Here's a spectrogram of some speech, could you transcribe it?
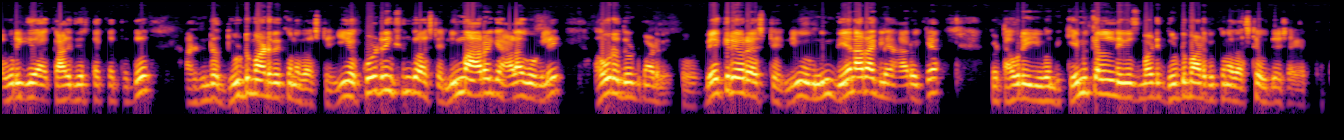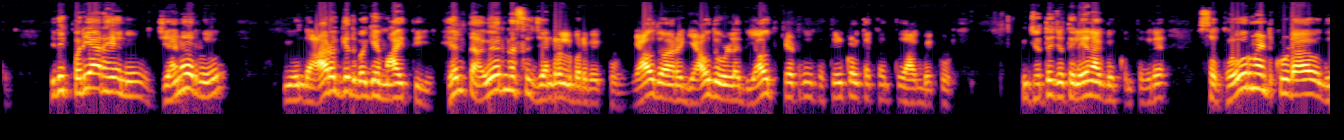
ಅವರಿಗೆ ಕಾಳಜಿ ಇರ್ತಕ್ಕಂಥದ್ದು ಅದರಿಂದ ದುಡ್ಡು ಮಾಡಬೇಕು ಅನ್ನೋದು ಅಷ್ಟೇ. ಈಗ ಕೂಲ್ ಡ್ರಿಂಕ್ಸ್ ಇಂದು ಅಷ್ಟೇ, ನಿಮ್ಮ ಆರೋಗ್ಯ ಹಾಳಾಗೋಗ್ಲಿ, ಅವರು ದುಡ್ಡು ಮಾಡಬೇಕು. ಬೇಕರಿಯವರು ಅಷ್ಟೇ, ನೀವು ನಿಮ್ದು ಏನಾರಾಗ್ಲಿ ಆರೋಗ್ಯ ಬಟ್ ಅವರು ಈ ಒಂದು ಕೆಮಿಕಲ್ನ ಯೂಸ್ ಮಾಡಿ ದುಡ್ಡು ಮಾಡಬೇಕು ಅನ್ನೋದು ಅಷ್ಟೇ ಉದ್ದೇಶ ಆಗಿರ್ತದೆ ಇದಕ್ಕೆ ಪರಿಹಾರ ಏನು? ಜನರು ಈ ಒಂದು ಆರೋಗ್ಯದ ಬಗ್ಗೆ ಮಾಹಿತಿ ಹೆಲ್ತ್ ಅವೇರ್ನೆಸ್ ಜನರಲ್ಲಿ ಬರಬೇಕು. ಯಾವುದು ಆರೋಗ್ಯ, ಯಾವುದು ಒಳ್ಳೇದು, ಯಾವ್ದು ಕೆಟ್ಟದು ಅಂತ ತಿಳ್ಕೊಳ್ತಕ್ಕಂಥದ್ದು ಆಗಬೇಕು. ಜೊತೆ ಜೊತೆಲಿ ಏನಾಗಬೇಕು ಅಂತಂದ್ರೆ ಸೊ ಗೌರ್ಮೆಂಟ್ ಕೂಡ ಒಂದು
